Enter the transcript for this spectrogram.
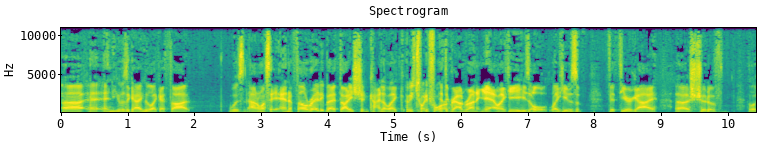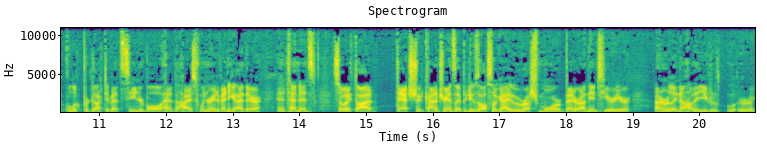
uh, and, and he was a guy who like I thought was I don't want to say NFL ready, but I thought he should kind of like mean, he's 24. hit the ground running. Yeah, like he, he's old. Like he was a fifth year guy. Uh, should have looked looked productive at the Senior Bowl. Had the highest win rate of any guy there in attendance. So I thought that should kind of translate. But he was also a guy who rushed more, better on the interior. I don't really know how they usually. Or,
